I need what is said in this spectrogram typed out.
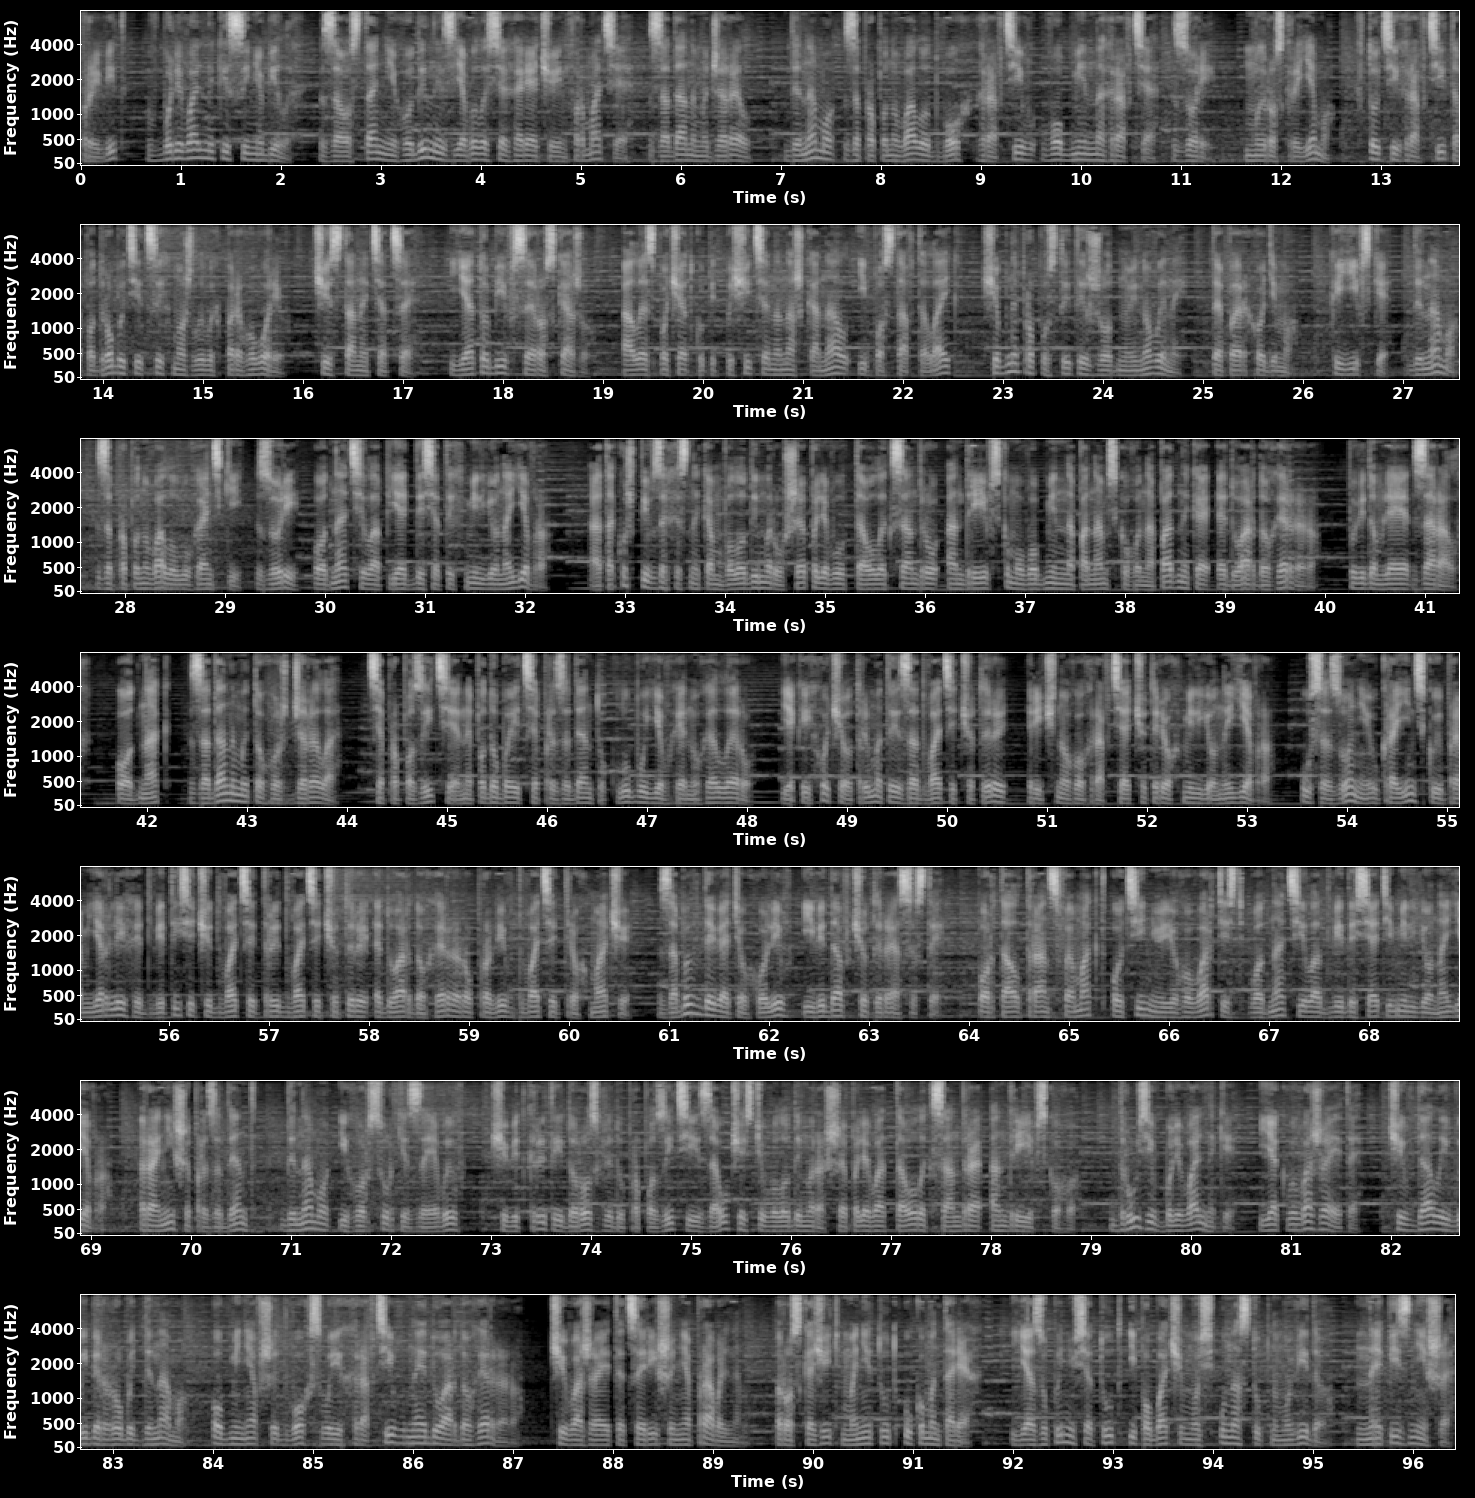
Привіт, вболівальники синьо-білих. За останні години з'явилася гаряча інформація. За даними джерел, Динамо запропонувало двох гравців в обмін на гравця Зорі. Ми розкриємо, хто ці гравці та подробиці цих можливих переговорів. Чи станеться це? Я тобі все розкажу. Але спочатку підпишіться на наш канал і поставте лайк, щоб не пропустити жодної новини. Тепер ходімо. Київське Динамо запропонувало Луганській зорі 1,5 мільйона євро, а також півзахисникам Володимиру Шепелєву та Олександру Андріївському в обмін на панамського нападника Едуардо Герреро, повідомляє Заралг. Однак, за даними того ж джерела, ця пропозиція не подобається президенту клубу Євгену Геллеру, який хоче отримати за 24-річного гравця 4 мільйони євро. У сезоні Української прем'єр-ліги 2023-24 Едуардо Герреро провів 23 матчі, забив 9 голів і віддав 4 асисти. Портал Трансфемакт оцінює його вартість в 1,2 мільйона євро. Раніше президент Динамо Ігор Суркіс заявив, що відкритий до розгляду пропозиції за участю Володимира Шепелєва та Олександра Андрієвського. Друзі вболівальники, як ви вважаєте, чи вдалий вибір робить Динамо, обмінявши двох своїх гравців на Едуардо Герреро? Чи вважаєте це рішення правильним? Розкажіть мені тут у коментарях. Я зупинюся тут і побачимось у наступному відео не пізніше.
